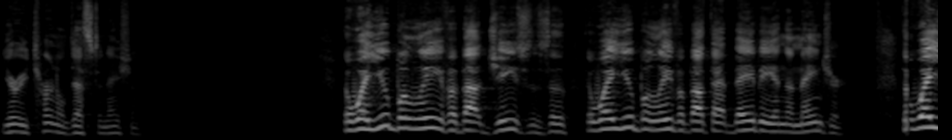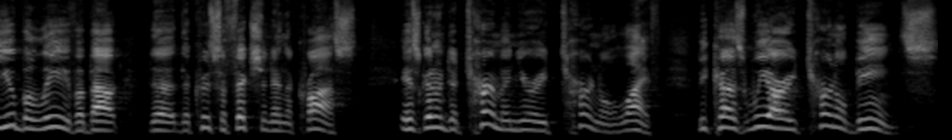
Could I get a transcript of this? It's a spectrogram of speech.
your eternal destination. The way you believe about Jesus, the, the way you believe about that baby in the manger, the way you believe about the, the crucifixion and the cross is going to determine your eternal life because we are eternal beings.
